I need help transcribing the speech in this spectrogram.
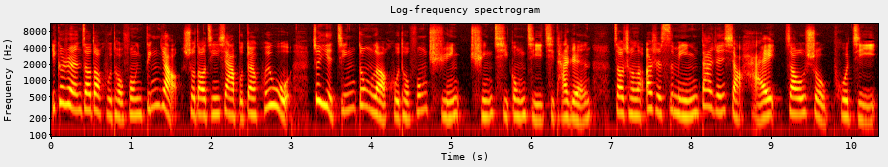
一个人遭到虎头蜂叮咬，受到惊吓，不断挥舞，这也惊动了虎头蜂群，群起攻击其他人，造成了二十四名大人小孩遭受波及。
